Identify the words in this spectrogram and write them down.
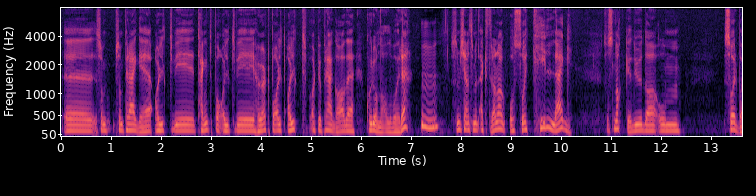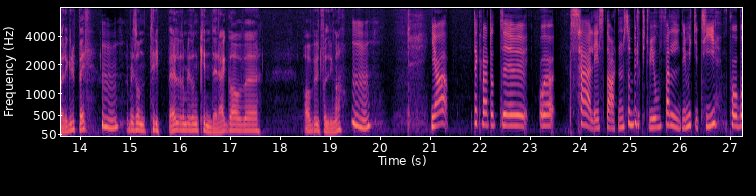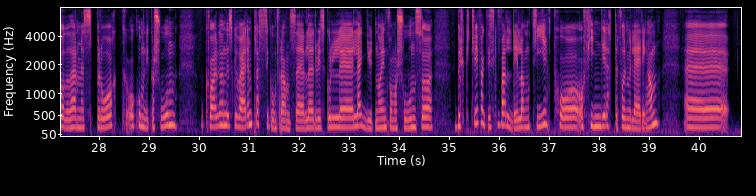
eh, som, som preger alt vi tenkte på, alt vi hørte på. Alt, alt ble jo prega av det koronaalvoret Mm. som kommer som et ekstra lag. Og så i tillegg så snakker du da om sårbare grupper. Mm. Det blir sånn trippel, det blir sånn kinderegg av, eh, av utfordringer. Mm. Ja, det er klart at øh, Og særlig i starten så brukte vi jo veldig mye tid på både det her med språk og kommunikasjon. Hver gang det skulle være en pressekonferanse eller vi skulle eh, legge ut noe informasjon, så brukte vi faktisk veldig lang tid på å finne de rette formuleringene.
